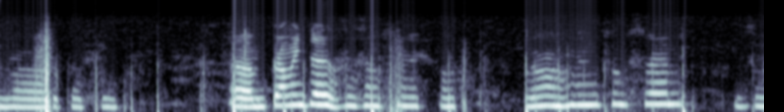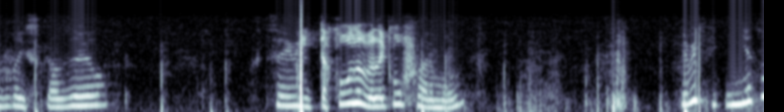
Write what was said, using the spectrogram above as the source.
No, to prosím. Um, promiňte, zase jsem se... No, jsem se... Jsem to tady zkazil. Chci mít takovou velikou farmu. Kdybych něco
